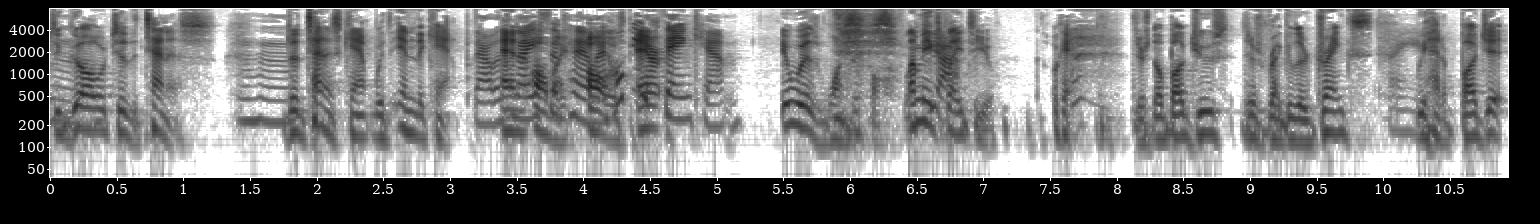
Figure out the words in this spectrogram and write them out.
to go to the tennis, the tennis camp within the camp. Mm-hmm. That was And, nice oh of my- him. oh, I hope you air- thank him. It was wonderful. Let me Yeah. explain to you. Okay, there's no bug juice. There's regular drinks. Right. We had a budget.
